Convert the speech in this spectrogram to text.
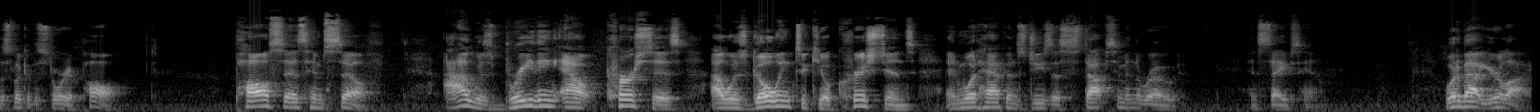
Let's look at the story of Paul. Paul says himself, I was breathing out curses. I was going to kill Christians. And what happens? Jesus stops him in the road and saves him. What about your life?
